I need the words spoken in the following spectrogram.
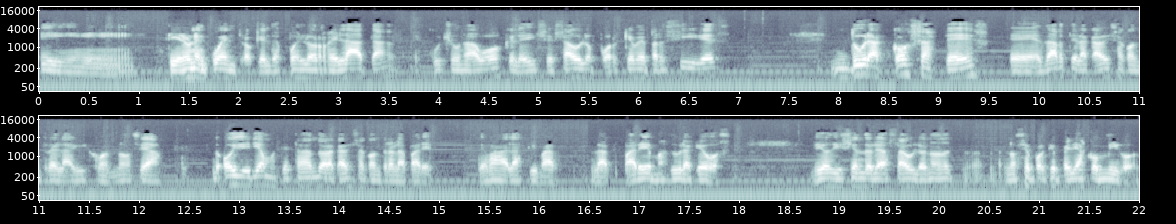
y tiene un encuentro que él después lo relata, escucha una voz que le dice, Saulo, ¿por qué me persigues? Dura cosas te es eh, darte la cabeza contra el aguijón, ¿no? O sea, hoy diríamos te estás dando la cabeza contra la pared, te vas a lastimar, la pared más dura que vos. Dios diciéndole a Saulo, no, no, no sé por qué peleas conmigo,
